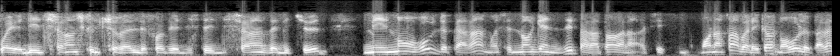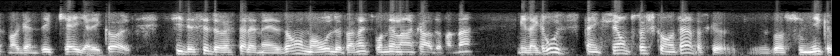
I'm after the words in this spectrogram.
Oui, il y a des différences culturelles, des fois, il y a des, différences d'habitude. Mais mon rôle de parent, moi, c'est de m'organiser par rapport à... Mon enfant va à l'école, mon rôle de parent, c'est de m'organiser qu'il aille à l'école. S'il décide de rester à la maison, mon rôle de parent, c'est de fournir l'encadrement Mais la grosse distinction, pour ça je suis content parce que je dois souligner que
